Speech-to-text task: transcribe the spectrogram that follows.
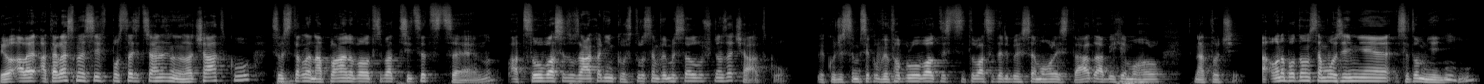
Jo, ale a takhle jsme si v podstatě třeba hned na začátku, jsem si takhle naplánoval třeba 30 scén a celou vlastně tu základní kostru jsem vymyslel už na začátku. Jakože jsem si jako vyfabuloval ty situace, které by se mohly stát a abych je mohl natočit. A ono potom samozřejmě se to mění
